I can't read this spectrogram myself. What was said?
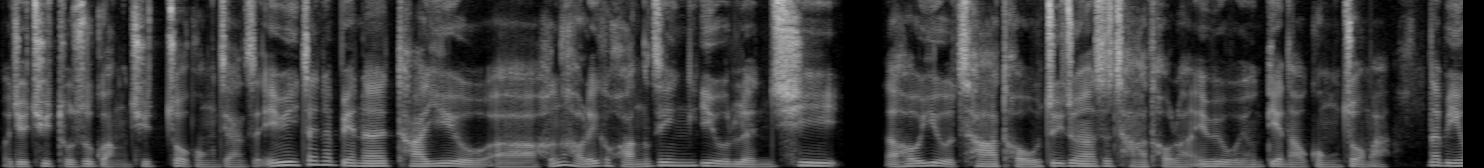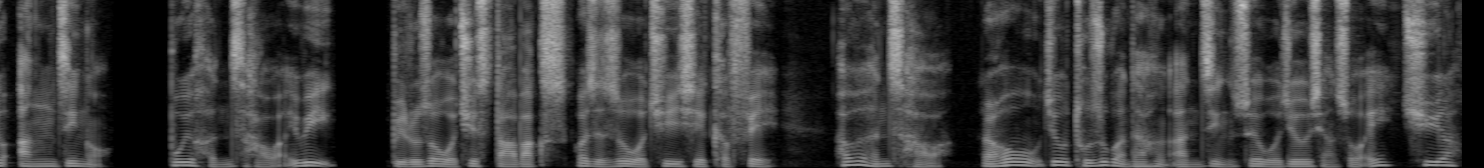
我就去图书馆去做工这样子，因为在那边呢，它又有啊、很好的一个环境，又有冷气。然后又有插头，最重要是插头了，因为我用电脑工作嘛，那边又安静哦，不会很吵啊。因为比如说我去 Starbucks，或者是我去一些 cafe，它会很吵啊。然后就图书馆它很安静，所以我就想说，哎，去啊。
